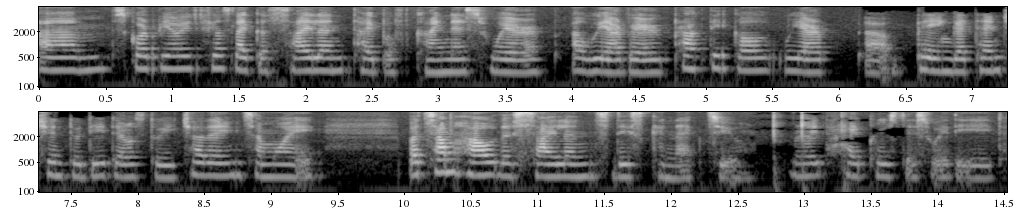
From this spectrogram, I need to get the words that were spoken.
Um, Scorpio, it feels like a silent type of kindness where uh, we are very practical. We are uh, paying attention to details to each other in some way. But somehow the silence disconnects you right? High Priestess with the Eight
